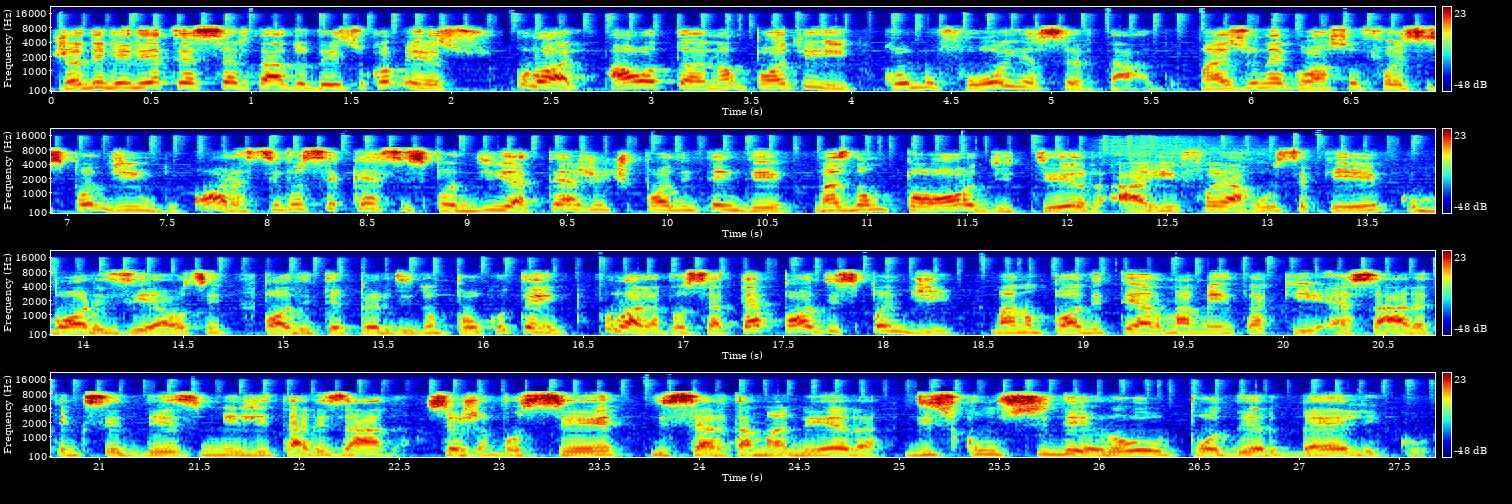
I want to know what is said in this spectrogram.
já deveria ter acertado desde o começo. Falou: olha, a OTAN não pode ir, como foi acertado, mas o negócio foi se expandindo. Ora, se você quer se expandir, até a gente pode entender, mas não pode ter, aí foi a Rússia que o Boris Yeltsin pode ter perdido um pouco tempo. Falou: olha, você até pode expandir, mas não pode ter armamento aqui. Essa área tem que ser desmilitarizada. Ou seja, você, de certa maneira, desconsiderou o poder bélico.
